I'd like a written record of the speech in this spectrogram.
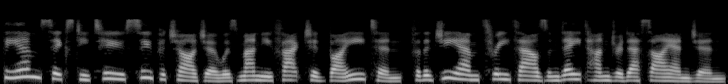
The M62 supercharger was manufactured by Eaton, for the GM 3800 SI engine.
